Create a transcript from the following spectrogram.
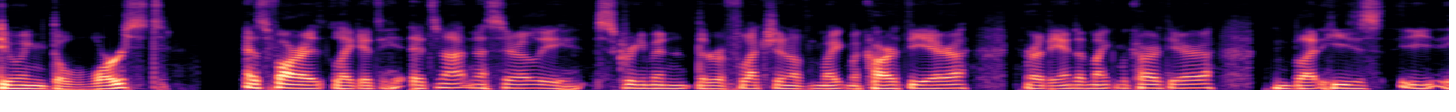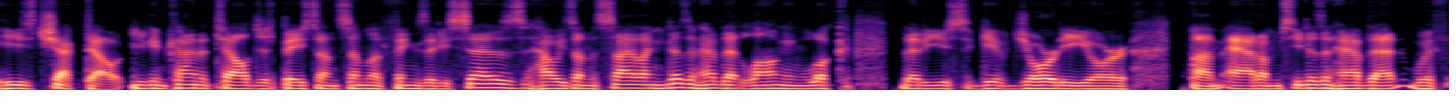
doing the worst as far as like it's it's not necessarily screaming the reflection of Mike McCarthy era or the end of Mike McCarthy era, but he's he, he's checked out. You can kind of tell just based on some of the things that he says, how he's on the sideline. He doesn't have that longing look that he used to give Jordy or um, Adams. He doesn't have that with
